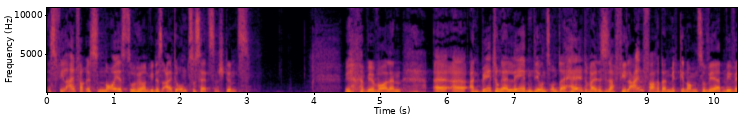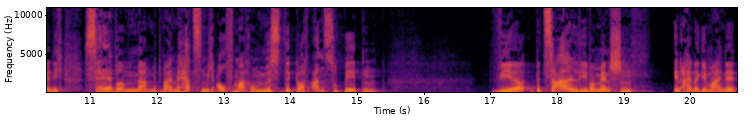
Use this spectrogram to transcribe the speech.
es viel einfacher ist, Neues zu hören, wie das Alte umzusetzen. Stimmt's? Wir, wir wollen äh, äh, Anbetung erleben, die uns unterhält, weil es ist ja viel einfacher, dann mitgenommen zu werden, wie wenn ich selber mit meinem Herzen mich aufmachen müsste, Gott anzubeten. Wir bezahlen lieber Menschen in einer Gemeinde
